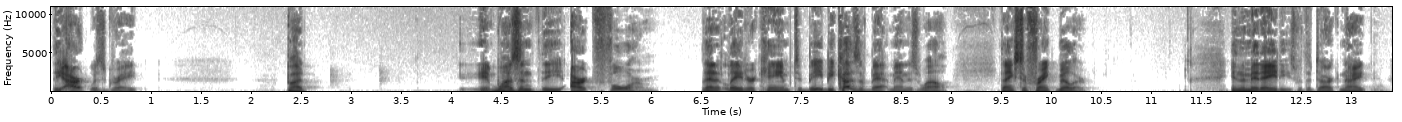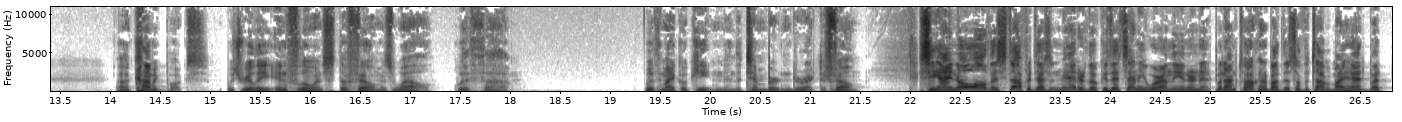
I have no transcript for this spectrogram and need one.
The art was great, but it wasn't the art form that it later came to be because of Batman as well, thanks to Frank Miller in the mid 80s with the Dark Knight uh, comic books, which really influenced the film as well with, uh, with Michael Keaton and the Tim Burton directed film. See, I know all this stuff. It doesn't matter though because it's anywhere on the internet. But I'm talking about this off the top of my head. But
